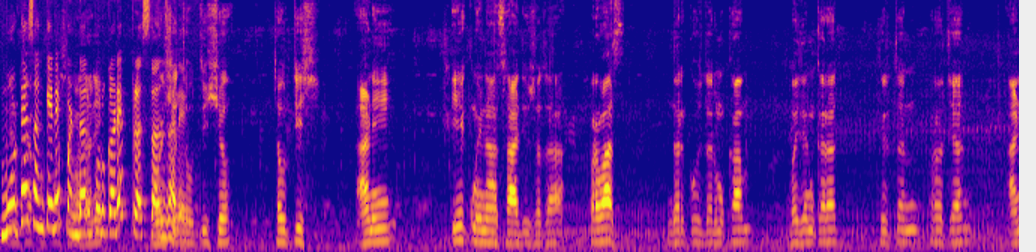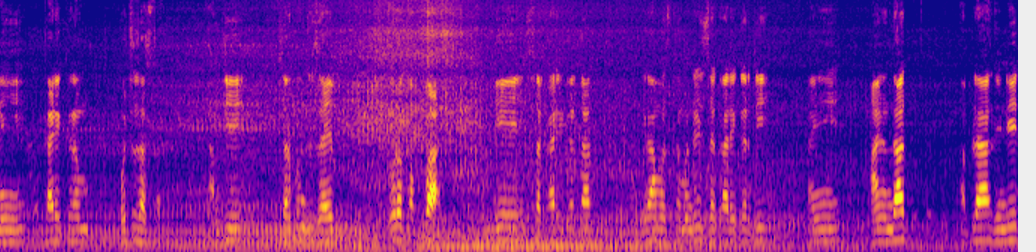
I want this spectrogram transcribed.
मोठ्या संख्येने पंढरपूरकडे प्रस्थान झाले. चौतीसशे चौतीस आणि एक महिना सहा दिवसाचा प्रवास दरकोस दर मुक्काम भजन करत कीर्तन प्रवचन आणि कार्यक्रम होतच असतात. आमचे सरपंच साहेब गोरखप्पा हे सहकार्य करतात ग्रामस्थ मंडळी सहकार्य करते आणि आनंदात आपल्या दिंडीत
